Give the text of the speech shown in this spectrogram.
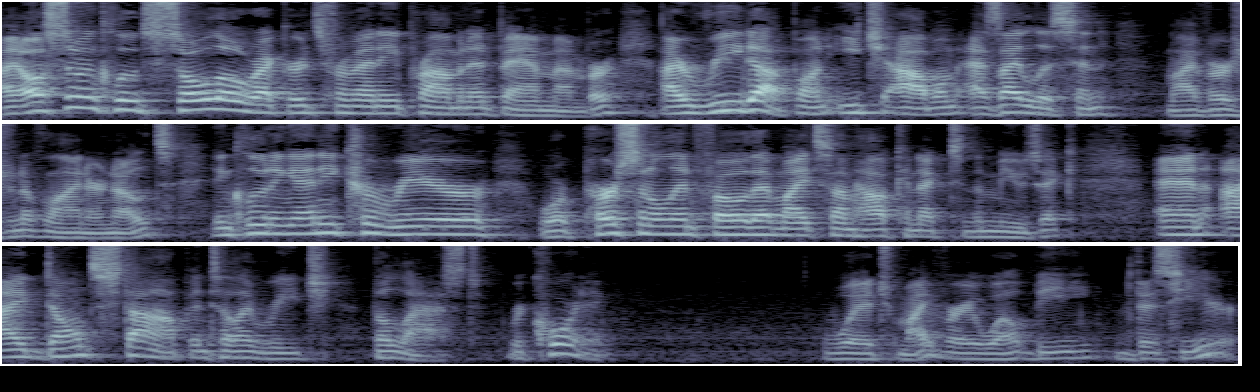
I also include solo records from any prominent band member. I read up on each album as I listen, my version of liner notes, including any career or personal info that might somehow connect to the music. And I don't stop until I reach the last recording, which might very well be this year.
